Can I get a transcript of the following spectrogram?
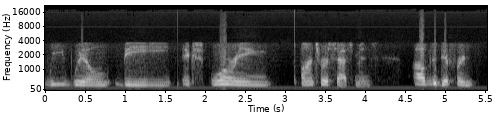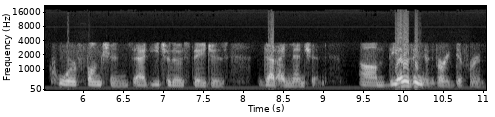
we will be exploring sponsor assessments of the different core functions at each of those stages that I mentioned. Um, the other thing that's very different,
